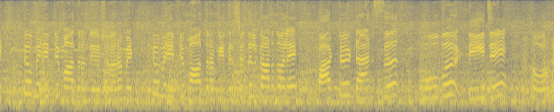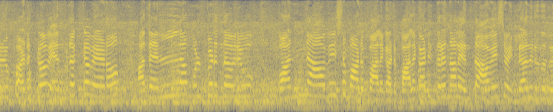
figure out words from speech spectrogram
എട്ട് മിനിറ്റ് മാത്രം ദിവസം വെറും എട്ട് മിനിറ്റ് മാത്രം ഈ ദൃശ്യത്തിൽ കാണുന്ന പോലെ പാട്ട് ഡാൻസ് പൂവ് ഡി ജെ ഒരു പടക്കം എന്തൊക്കെ വേണോ അതെല്ലാം ഉൾപ്പെടുന്ന ഒരു വൻ ആവേശമാണ് പാലക്കാട്. പാലക്കാട് ഇത്രയും നാൾ എന്ത് ആവേശം ഇല്ലാതിരുന്നത്?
